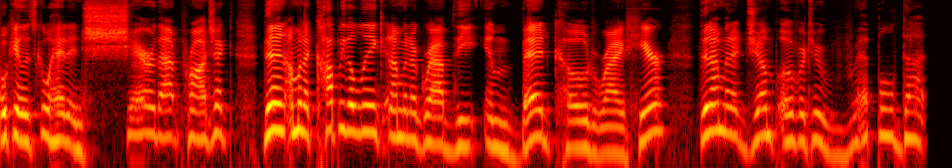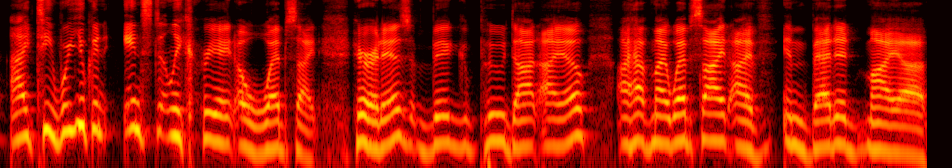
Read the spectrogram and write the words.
Okay, let's go ahead and share that project. Then I'm going to copy the link and I'm going to grab the embed code right here. Then I'm going to jump over to REPL.it where you can instantly create a website. Here it is, bigpoo.io. I have my website. I've embedded my uh,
